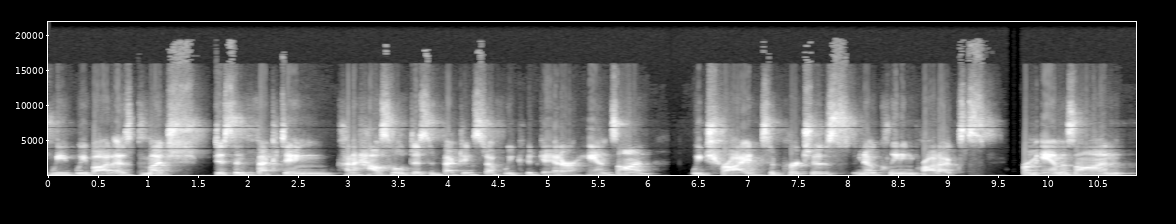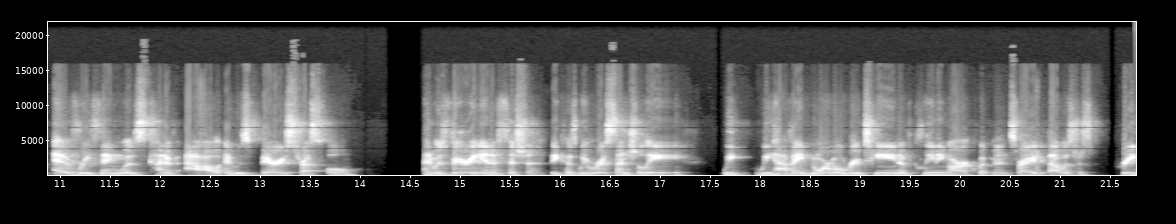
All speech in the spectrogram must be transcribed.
we we bought as much disinfecting kind of household disinfecting stuff we could get our hands on. We tried to purchase, you know, cleaning products from Amazon. Everything was kind of out. It was very stressful and it was very inefficient because we were essentially we we have a normal routine of cleaning our equipments right that was just pre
